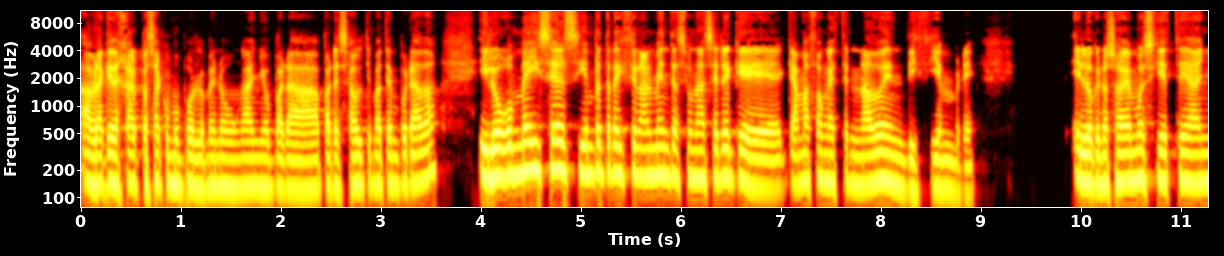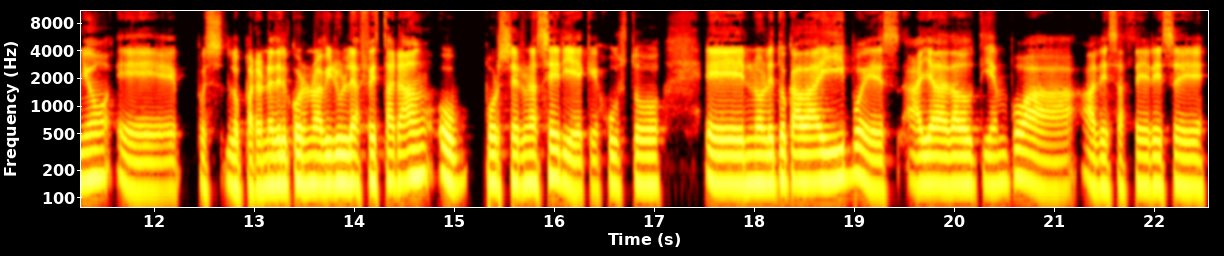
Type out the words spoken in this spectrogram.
habrá que dejar pasar como por lo menos un año para, para esa última temporada. Y luego Maisel siempre tradicionalmente hace una serie que, que, Amazon ha estrenado en diciembre. En lo que no sabemos si este año eh, pues los parones del coronavirus le afectarán o por ser una serie que justo eh, no le tocaba ahí, pues haya dado tiempo a, a, deshacer ese,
